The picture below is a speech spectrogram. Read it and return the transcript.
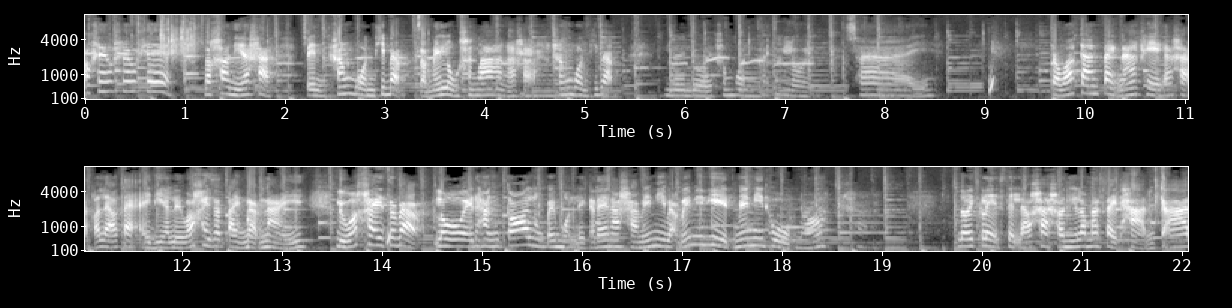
โอเคโอเคโอเค แล้วคราวนี้ค่ะ เป็นข้างบนที่แบบจะไม่ลงข้างล่างอะค่ะข้างบนที่แบบโรยๆข้างบนหน่อยเลยใช่ แต่ว่าการแต่งหน้าเค้กอะค่ะ ก็แล้วแต่ไอเดียเลยว่าใครจะแต่งแบบไหน หรือว่าใครจะแบบโรยทั้งก้อนลงไปหมดเลยก็ได้นะคะ ไม่มีแบบไม่มีผิดไม่มีถูกเนาะโรยเกรดเสร็จแล้วค่ะ คราวนี้เรามาใส่ฐานกัน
